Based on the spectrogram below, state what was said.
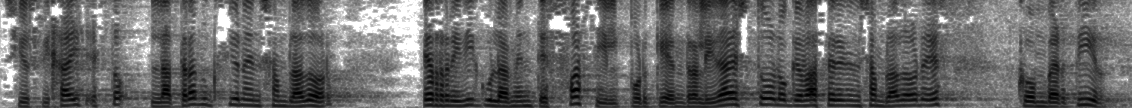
si os fijáis, esto, la traducción en ensamblador es ridículamente fácil, porque en realidad esto lo que va a hacer el ensamblador es convertir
